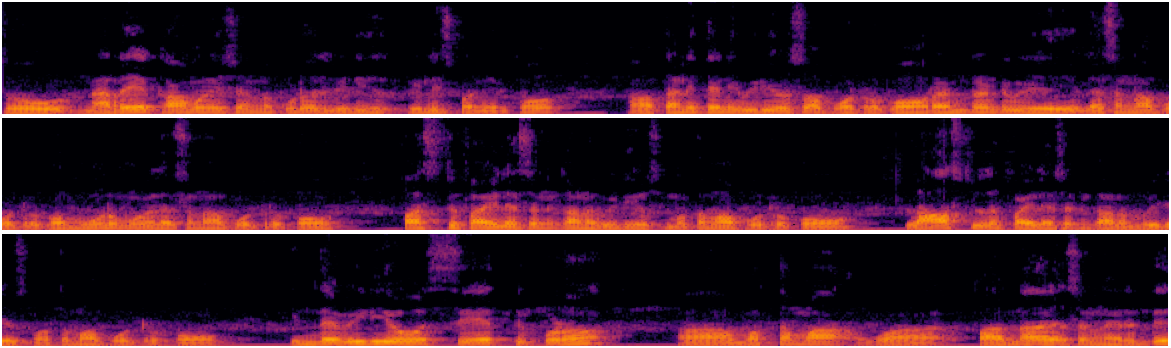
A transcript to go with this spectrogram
ஸோ நிறைய காம்பினேஷனில் கூட ரிலீஸ் ரிலீஸ் பண்ணியிருக்கோம். தனித்தனி வீடியோஸாக போட்டிருக்கோம். ரெண்டு ரெண்டு லெசனாக போட்டிருக்கோம். மூணு மூணு லெசனாக போட்டிருக்கோம். ஃபஸ்ட்டு ஃபைவ் லெசனுக்கான வீடியோஸ் மொத்தமாக போட்டிருக்கோம். லாஸ்ட்டில் ஃபைவ் லெசனுக்கான வீடியோஸ் மொத்தமாக போட்டிருக்கோம். இந்த வீடியோ சேர்த்து கூட மொத்தமாக பதினாறு லெசன்லேருந்து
